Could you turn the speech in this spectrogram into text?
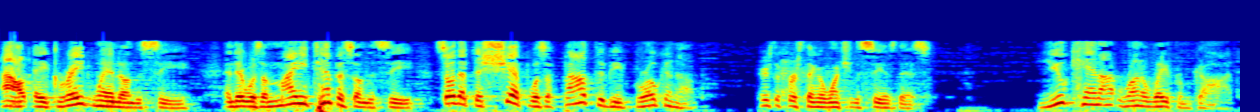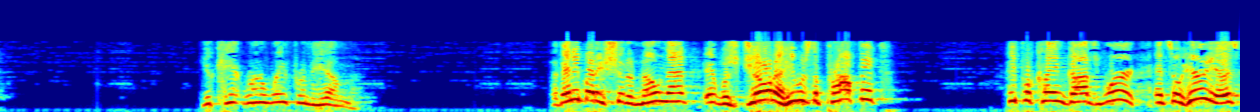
out a great wind on the sea, and there was a mighty tempest on the sea, so that the ship was about to be broken up. Here's the first thing I want you to see is this. You cannot run away from God. You can't run away from Him. If anybody should have known that, it was Jonah. He was the prophet. He proclaimed God's word. And so here he is.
